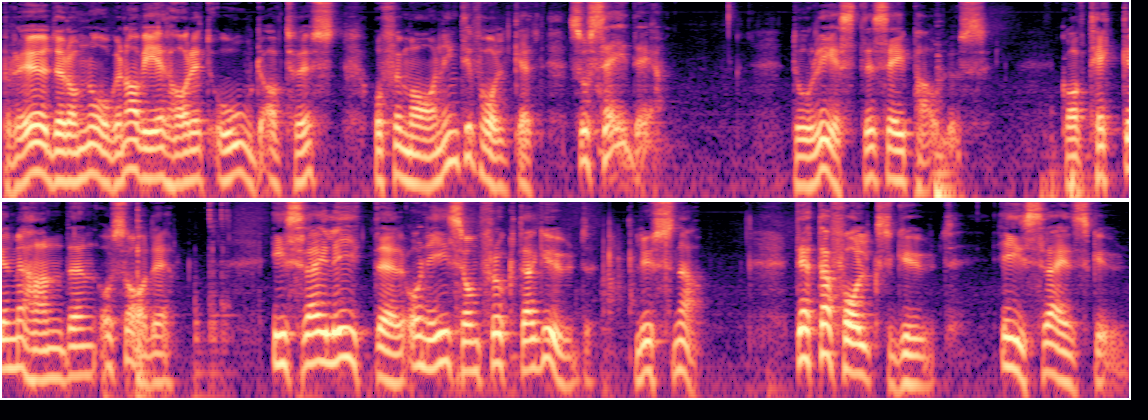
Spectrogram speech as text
Bröder, om någon av er har ett ord av tröst och förmaning till folket, så säg det. Då reste sig Paulus, gav tecken med handen och sade Israeliter och ni som fruktar Gud, lyssna. Detta folks Gud, Israels Gud,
